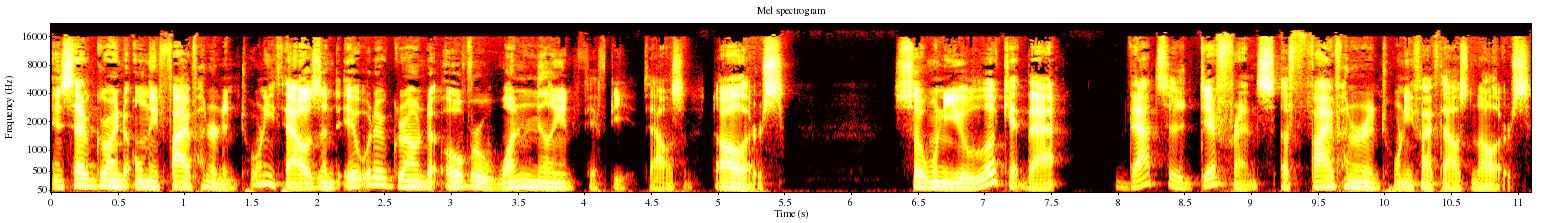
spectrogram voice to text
instead of growing to only 520,000, it would have grown to over $1,050,000. So when you look at that, that's a difference of $525,000.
